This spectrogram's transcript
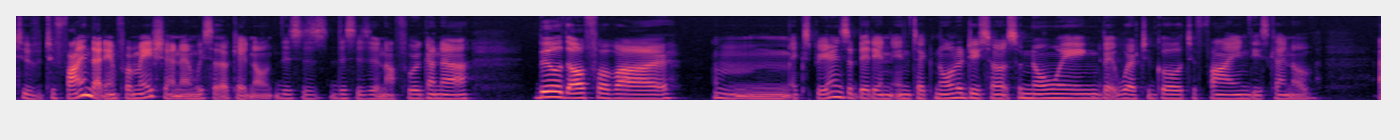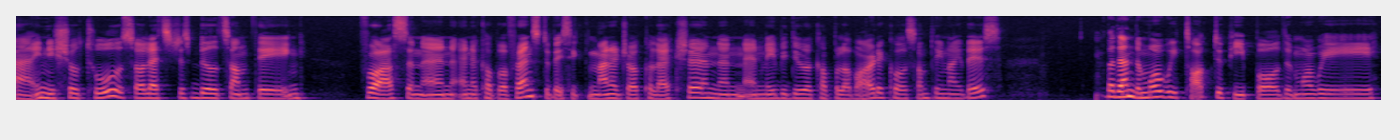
to to find that information. And we said okay no this is this is enough. We're gonna build off of our um, experience a bit in, in technology. So so knowing bit where to go to find these kind of uh, initial tools. So let's just build something for us and, and, and a couple of friends to basically manage our collection and, and maybe do a couple of articles something like this. But then the more we talk to people the more we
